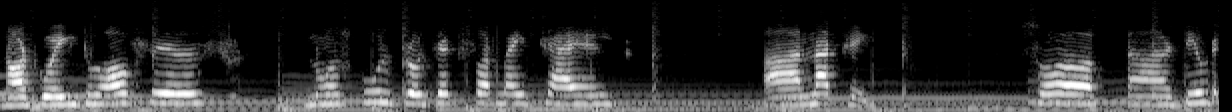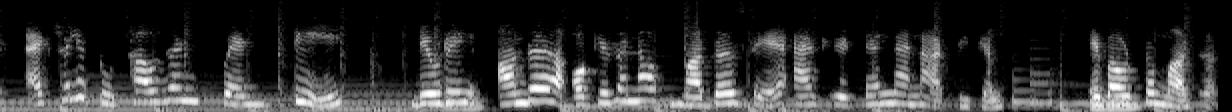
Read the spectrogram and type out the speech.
not going to office, no school projects for my child, uh, nothing. So uh, during actually 2020, during on the occasion of Mother's Day, I had written an article about the mother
